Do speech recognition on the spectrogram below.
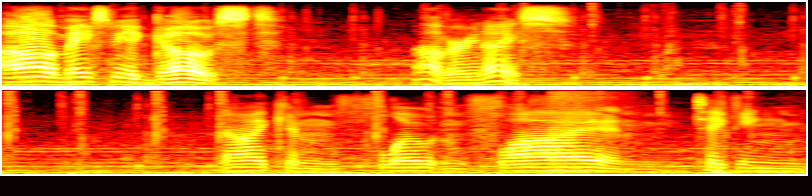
Oh, it makes me a ghost. Oh, very nice. Now I can float and fly, and taking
